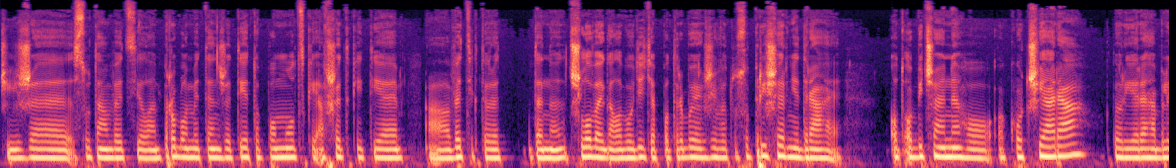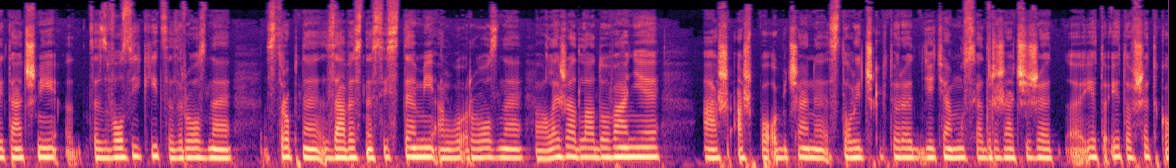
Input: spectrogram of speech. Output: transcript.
Čiže sú tam veci, len problém je ten, že tieto pomôcky a všetky tie veci, ktoré ten človek alebo dieťa potrebuje k životu, sú príšerne drahé. Od obyčajného kočiara, ktorý je rehabilitačný, cez vozíky, cez rôzne stropné závesné systémy alebo rôzne ležadladovanie, až, až po obyčajné stoličky, ktoré dieťa musia držať. Čiže e, je to, je to všetko,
